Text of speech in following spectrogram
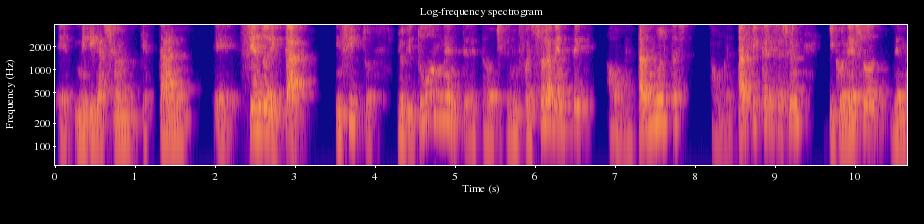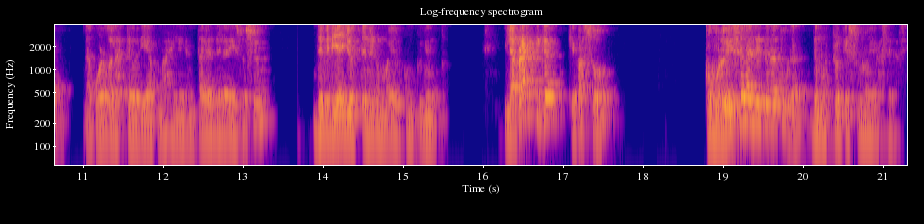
eh, mitigación que están eh, siendo dictadas. Insisto, lo que tuvo en mente el Estado chileno fue solamente aumentar multas, aumentar fiscalización y con eso, de, de acuerdo a las teorías más elementales de la disuasión, debería yo obtener un mayor cumplimiento. Y la práctica que pasó como lo dice la literatura, demostró que eso no iba a ser así.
